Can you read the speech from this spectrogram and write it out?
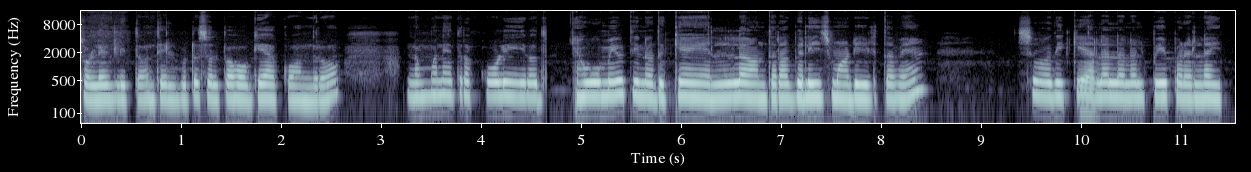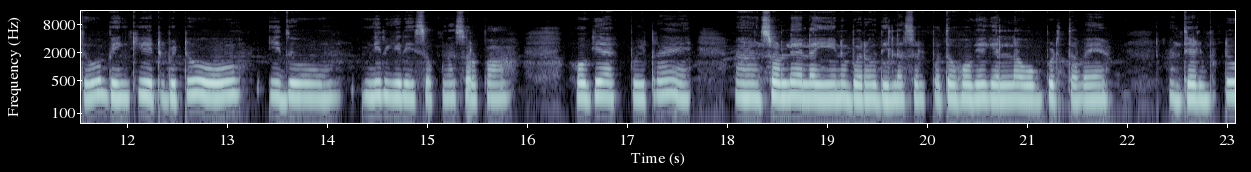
ಸೊಳ್ಳೆಗಳಿತ್ತು ಅಂತ ಹೇಳ್ಬಿಟ್ಟು ಸ್ವಲ್ಪ ಹೊಗೆ ಹಾಕು ಅಂದರು. ನಮ್ಮ ಮನೆ ಹತ್ರ ಕೋಳಿ ಇರೋದು ಅವು ಮೇವು ತಿನ್ನೋದಕ್ಕೆ ಎಲ್ಲ ಒಂಥರ ಗಲೀಜು ಮಾಡಿ ಇಡ್ತವೆ. ಸೊ ಅದಕ್ಕೆ ಅಲ್ಲಲ್ಲಿ ಅಲ್ಲಲ್ಲಿ ಪೇಪರೆಲ್ಲ ಇತ್ತು. ಬೆಂಕಿ ಇಟ್ಬಿಟ್ಟು ಇದು ನೀರ್ಗಿರಿ ಸೊಪ್ಪನ್ನ ಸ್ವಲ್ಪ ಹೊಗೆ ಹಾಕ್ಬಿಟ್ರೆ ಸೊಳ್ಳೆ ಎಲ್ಲ ಏನು ಬರೋದಿಲ್ಲ. ಸ್ವಲ್ಪ ಹೊತ್ತು ಹೊಗೆಗೆಲ್ಲ ಹೋಗ್ಬಿಡ್ತವೆ ಅಂತೇಳ್ಬಿಟ್ಟು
